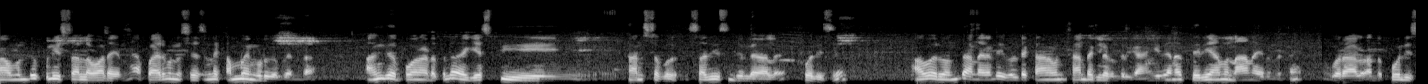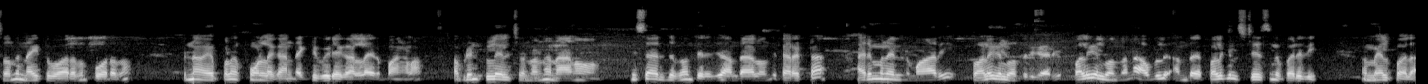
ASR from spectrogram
நான் வந்து போலீஸ் ஸ்டாலில் வாடகை இருந்தேன் அப்போ அருமனை ஸ்டேஷனில் கம்ப்ளைண்ட் கொடுக்க போயிருந்தேன். அங்கே போன இடத்துல எஸ்பி கான்ஸ்டபிள் சதீஷ்னு சொல்லி ஆள் போலீஸு அவர் வந்து அண்ணன் இவள்கிட்ட கான் கான்டாக்டில் இருந்திருக்காங்க. இது எனக்கு தெரியாமல் நானே இருந்துட்டேன். ஒரு ஆள் அந்த போலீஸ் வந்து நைட்டு வரதும் போகிறதும் பின்னா எப்போல்லாம் ஃபோனில் கான்டாக்ட் வீடியோ கால்லாம் இருப்பாங்களாம். அப்படின்னு பிள்ளைகள் சொன்னோன்னே நானும் விசாரிச்சப்பதான் தெரிஞ்சு அந்த ஆள் வந்து கரெக்டாக அருமனையில் மாறி பழுகல் வந்திருக்காரு. பழுகல் வந்தோன்னா அவளு அந்த பழுகல் ஸ்டேஷன் பருதி மேல்பால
